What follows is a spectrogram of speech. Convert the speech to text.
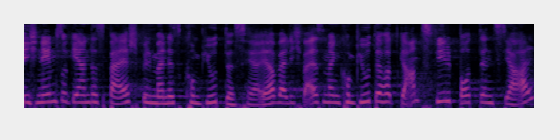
Ich nehme so gern das Beispiel meines Computers her, ja, weil ich weiß, mein Computer hat ganz viel Potenzial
